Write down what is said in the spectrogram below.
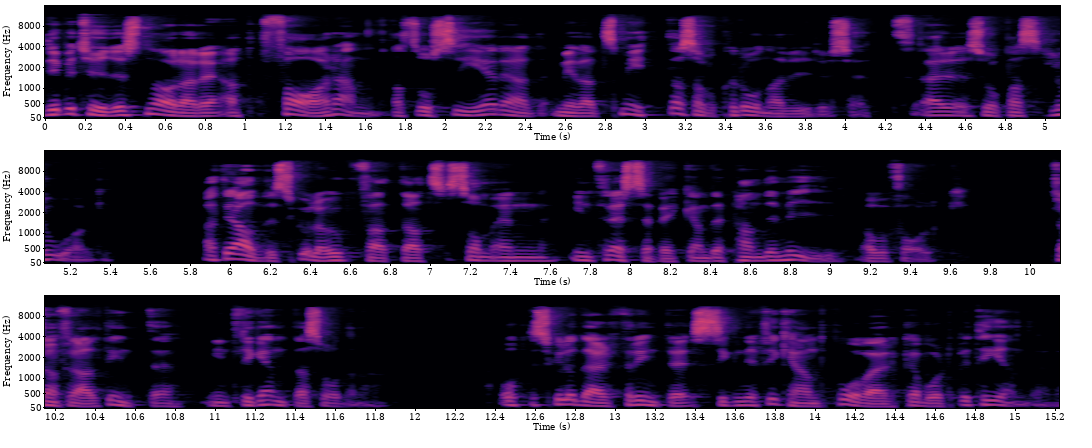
Det betyder snarare att faran associerad med att smittas av coronaviruset är så pass låg att det aldrig skulle ha uppfattats som en intresseväckande pandemi av folk, framförallt inte intelligenta sådana. Och det skulle därför inte signifikant påverka vårt beteende.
